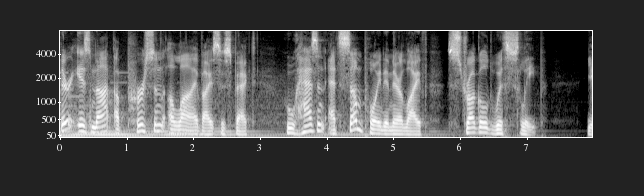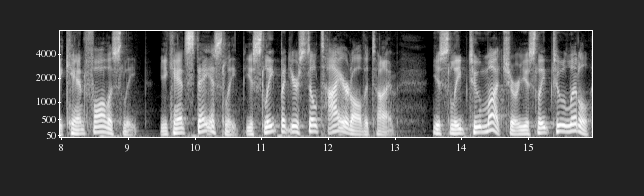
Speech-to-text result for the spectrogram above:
There is not a person alive, I suspect, who hasn't at some point in their life struggled with sleep. You can't fall asleep. You can't stay asleep. You sleep, but you're still tired all the time. You sleep too much or you sleep too little.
